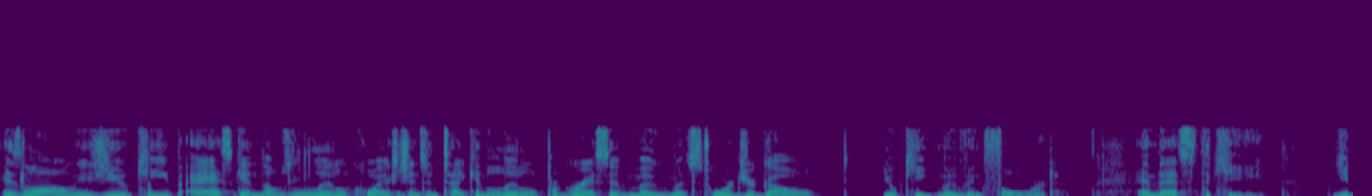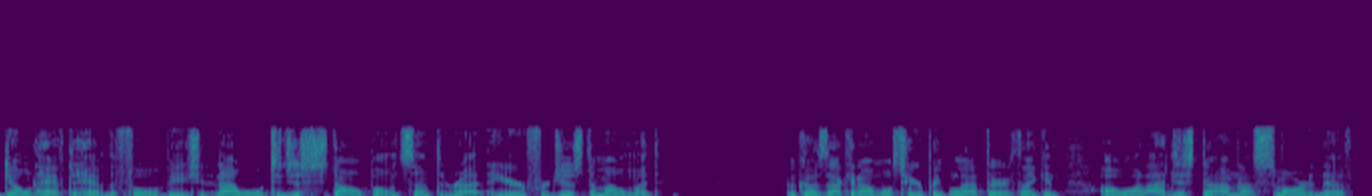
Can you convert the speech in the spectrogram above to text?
As long as you keep asking those little questions and taking little progressive movements towards your goal, you'll keep moving forward. And that's the key. You don't have to have the full vision. And I want to just stomp on something right here for just a moment because I can almost hear people out there thinking, "Oh, well, I just I'm not smart enough."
